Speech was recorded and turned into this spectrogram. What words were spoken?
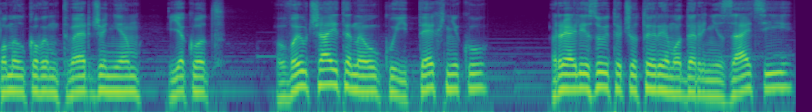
помилковим твердженням, як от вивчайте науку і техніку, реалізуйте чотири модернізації,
